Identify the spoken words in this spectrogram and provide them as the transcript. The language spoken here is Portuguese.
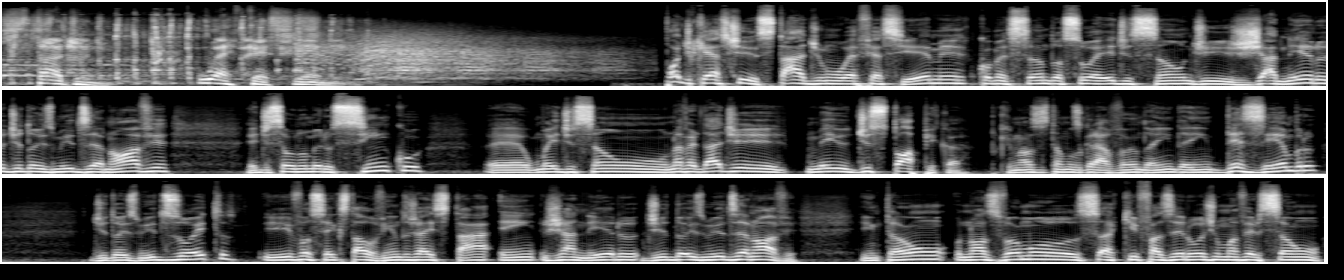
Estádio UFSM. Podcast Estádio UFSM, começando a sua edição de janeiro de 2019, edição número 5. É uma edição, na verdade, meio distópica, porque nós estamos gravando ainda em dezembro de 2018 e você que está ouvindo já está em janeiro de 2019. Então, nós vamos aqui fazer hoje uma versão.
